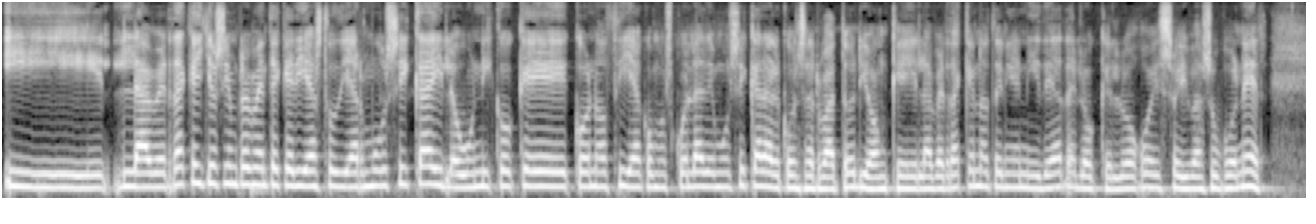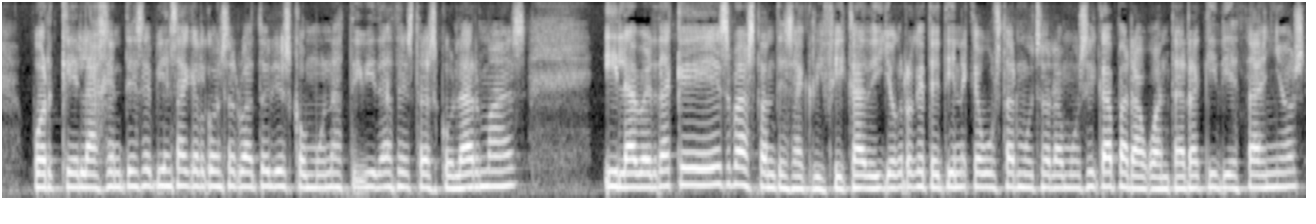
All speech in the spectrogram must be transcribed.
y la verdad que yo simplemente quería estudiar música y lo único que conocía como escuela de música era el conservatorio, aunque la verdad que no tenía ni idea de lo que luego eso iba a suponer, porque la gente se piensa que el conservatorio es como una actividad extraescolar más y la verdad que es bastante sacrificado y yo creo que te tiene que gustar mucho la música para aguantar aquí 10 años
